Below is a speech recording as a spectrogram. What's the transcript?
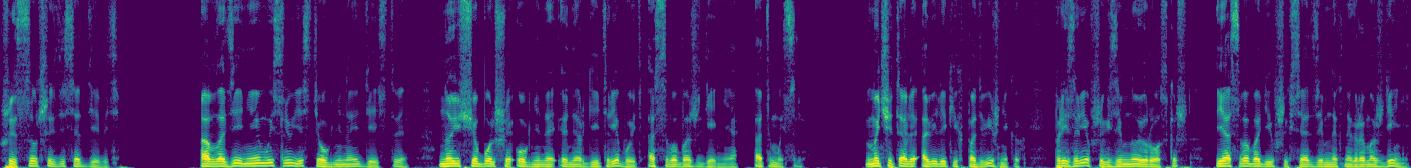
669. Овладение мыслью есть огненное действие, но еще больше огненной энергии требует освобождения от мысли. Мы читали о великих подвижниках, презревших земную роскошь и освободившихся от земных нагромождений,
